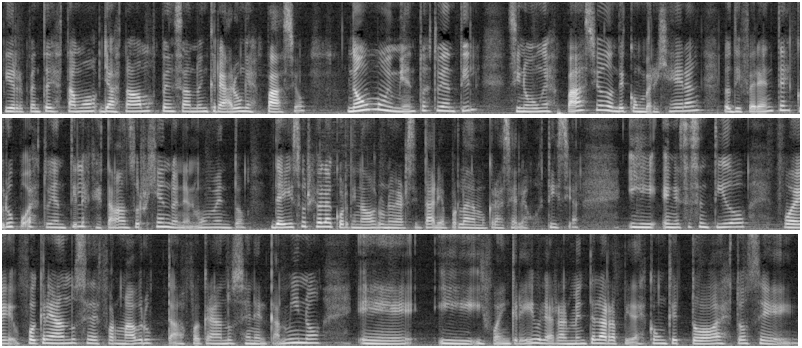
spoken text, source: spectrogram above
y de repente ya, estamos, ya estábamos pensando en crear un espacio no un movimiento estudiantil, sino un espacio donde convergieran los diferentes grupos estudiantiles que estaban surgiendo en el momento. De ahí surgió la Coordinadora Universitaria por la Democracia y la Justicia. Y en ese sentido fue, fue creándose de forma abrupta, fue creándose en el camino eh, y, fue increíble. Realmente la rapidez con que todo esto se,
